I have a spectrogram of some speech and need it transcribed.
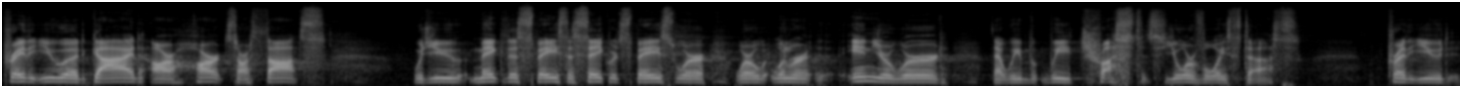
Pray that you would guide our hearts, our thoughts. Would you make this space a sacred space where, where when we're in your word, that we, we trust it's your voice to us? Pray that you'd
